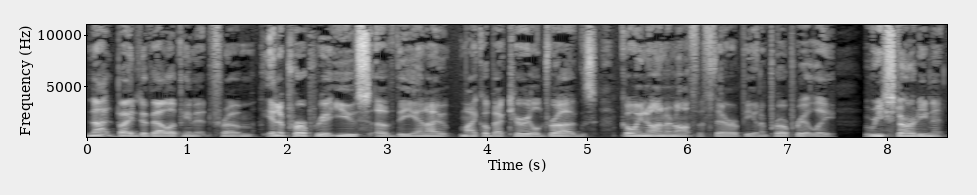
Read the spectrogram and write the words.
not by developing it from inappropriate use of the antimycobacterial drugs, going on and off of therapy inappropriately, restarting it,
